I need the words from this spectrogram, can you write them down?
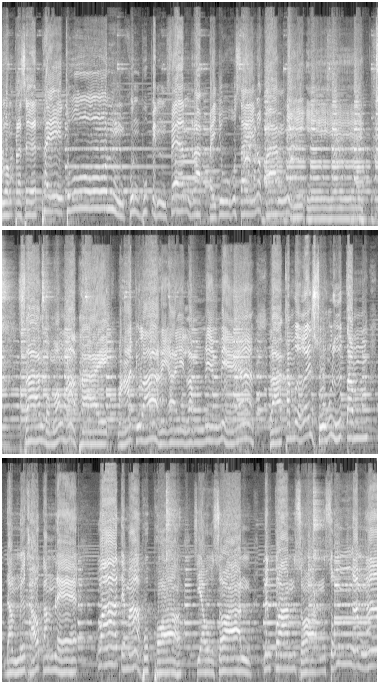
ดวงประเสริฐไพฑูรย์คุณผู้เป็นแฟนรักไปอยู่ใส่นอปานนี้สร้างบ่มองมาภาย มหาจุฬาให้ไอลำเนมแม่ลาคำเอ๋ยสูงหรือต่ำดำหรือขาวกำแหล่ ว่าแต่มาพบพอเสี่ยวซอนแม่นกวานสองสมงามงา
